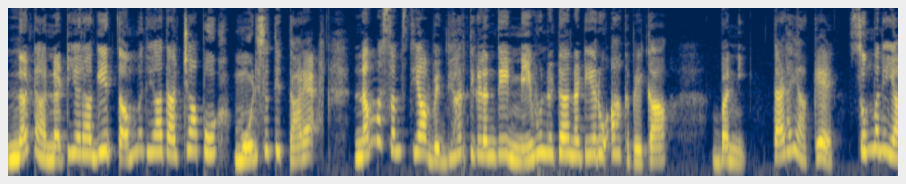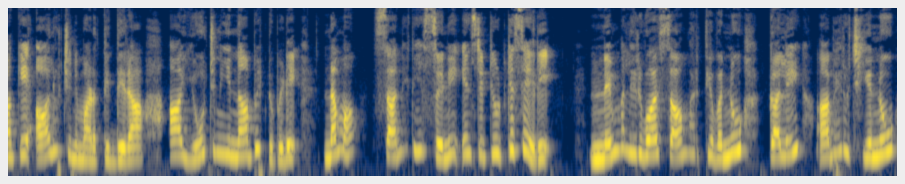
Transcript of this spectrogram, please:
ನಟ ನಟಿಯರಾಗಿ ತಮ್ಮದೇ ಆದ ಚಾಪು ಮೂಡಿಸುತ್ತಿದ್ದಾರೆ. ನಮ್ಮ ಸಂಸ್ಥೆಯ ವಿದ್ಯಾರ್ಥಿಗಳಂತೆ ನೀವು ನಟ ನಟಿಯರು ಆಗಬೇಕಾ? ಬನ್ನಿ, ತಡ ಯಾಕೆ? ಸುಮ್ಮನೆ ಯಾಕೆ ಆಲೋಚನೆ ಮಾಡುತ್ತಿದ್ದೀರಾ? ಆ ಯೋಚನೆಯನ್ನ ಬಿಟ್ಟು ಬಿಡಿ ನಮ್ಮ ಸನ್ನಿಧಿ ಸಿನಿ ಇನ್ಸ್ಟಿಟ್ಯೂಟ್ಗೆ ಸೇರಿ. ನಿಮ್ಮಲ್ಲಿರುವ ಸಾಮರ್ಥ್ಯವನ್ನು, ಕಲೆ, ಅಭಿರುಚಿಯನ್ನು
